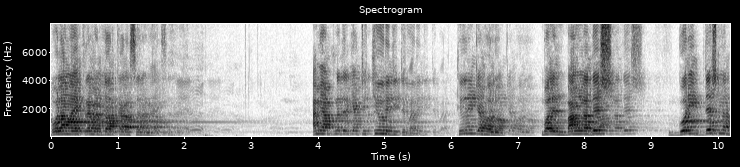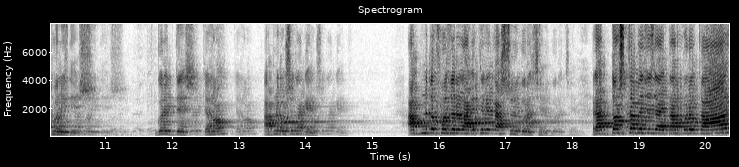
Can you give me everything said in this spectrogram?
ওলামা একরামের দরকার আছে না নাই? আমি আপনাদেরকে একটি থিওরি দিতে পারি। থিওরিটা হলো বলেন বাংলাদেশ গরিব দেশ না ধনী দেশ? গরিব দেশ কেন? আপনি বসে থাকেন। আপনি তো ফজরের আগে থেকে কাজ শুরু করেছেন। রাত দশটা বেজে যায় তারপরেও কাজ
